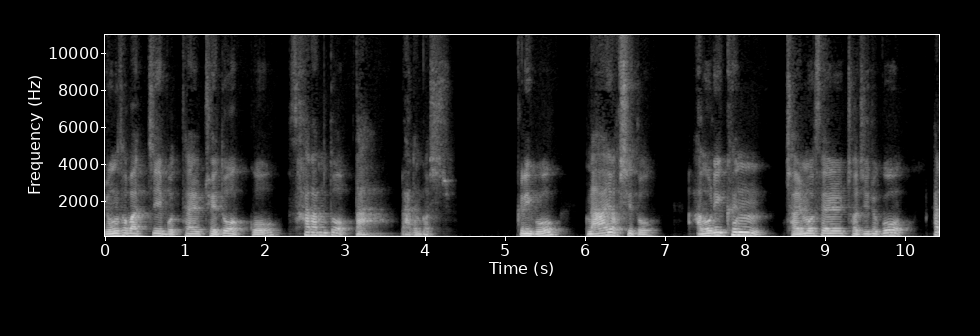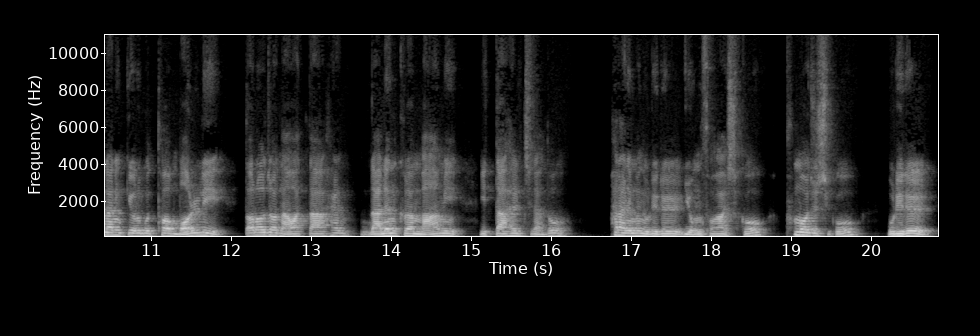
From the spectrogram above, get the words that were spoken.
용서받지 못할 죄도 없고 사람도 없다라는 것이죠. 그리고 나 역시도 아무리 큰 잘못을 저지르고 하나님께로부터 멀리 떨어져 나왔다 할, 나는 그런 마음이 있다 할지라도 하나님은 우리를 용서하시고 품어주시고 우리를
